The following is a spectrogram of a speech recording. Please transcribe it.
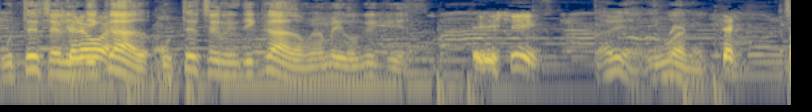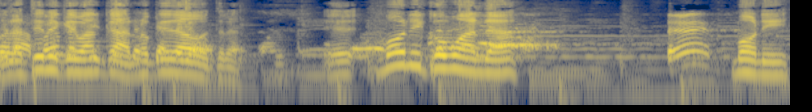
Usted es el Pero indicado, usted es el indicado, mi amigo, ¿qué quiere? Y sí. Está bien, y bueno. Se Se la tiene que bancar, no queda otra. Eh, Moni, ¿cómo anda? ¿Eh? Moni.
